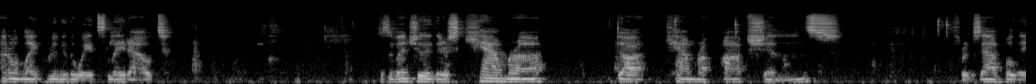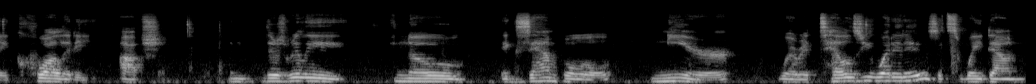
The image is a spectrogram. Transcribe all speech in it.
I don't like really the way it's laid out. Because eventually there's camera dot camera options. For example, a quality option. And there's really no example near where it tells you what it is. It's way down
